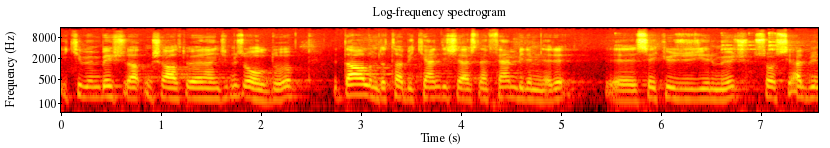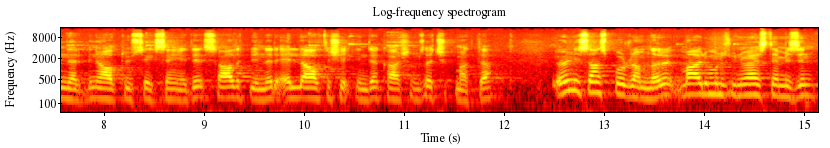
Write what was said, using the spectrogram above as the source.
2566 öğrencimiz olduğu. Dağılımda tabii kendi içerisinde fen bilimleri 823, sosyal bilimler 1687, sağlık bilimleri 56 şeklinde karşımıza çıkmakta. Ön lisans programları malumunuz üniversitemizin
